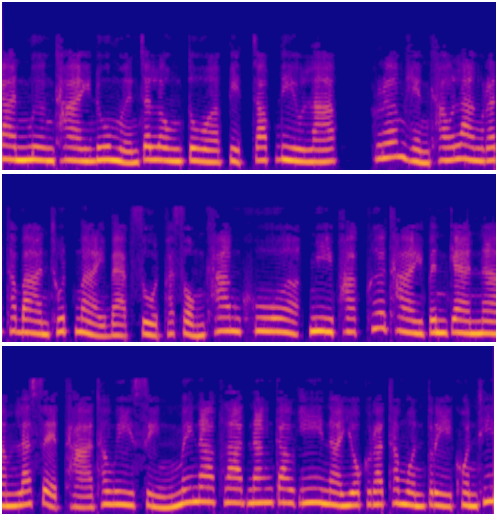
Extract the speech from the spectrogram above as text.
การเมืองไทยดูเหมือนจะลงตัวปิดจ็อบดีลลับ เริ่มเห็นเขาลังรัฐบาลชุดใหม่แบบสูตรผสมข้ามขั้ว มีพักเพื่อไทยเป็นแกนนำและเศรษฐาทวีสินไม่น่าพลาดนั่งเก้าอี้นายกรัฐมนตรีคนที่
